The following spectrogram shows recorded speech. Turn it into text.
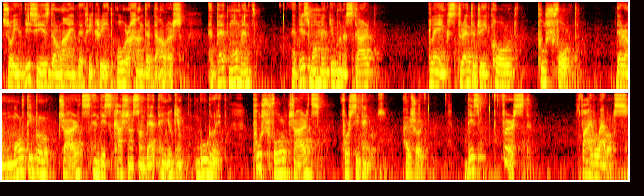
So if this is the line that we create over $100, at that moment, at this moment, you're going to start playing strategy called push fold. There are multiple charts and discussions on that, and you can Google it. Push fold charts for sit and goes. I'll show you. This first five levels,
